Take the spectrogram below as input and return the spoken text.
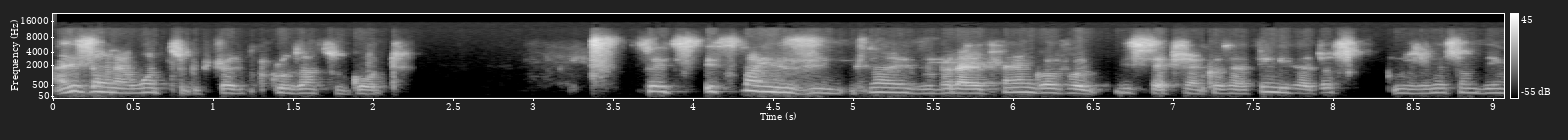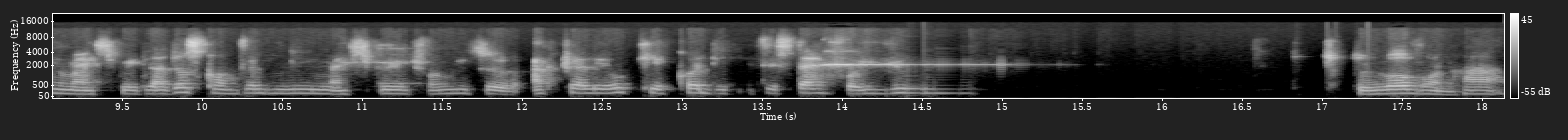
And this is someone I want to be closer to God. So it's it's not easy. It's not easy, but I thank God for this section because I think it has just resonated something in my spirit. That just confirmed me in my spirit for me to actually, okay, Cody, it is time for you to love on her.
